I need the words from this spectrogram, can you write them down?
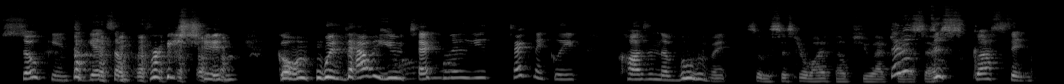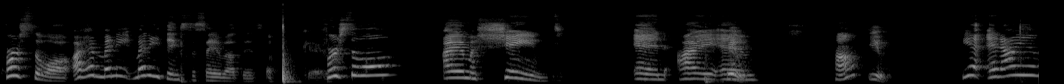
soaking to get some friction going without you technically technically causing the movement." So the sister wife helps you actually That is sex. disgusting. First of all, I have many many things to say about this. okay. First of all, I am ashamed, and I am, huh? You. Yeah, and I am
